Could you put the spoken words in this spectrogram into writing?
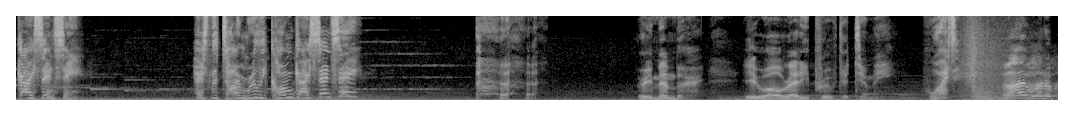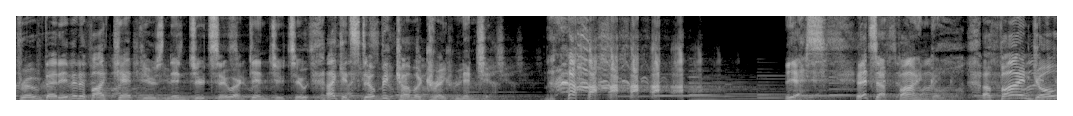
Guy Sensei! Has the time really come, Guy Sensei? Remember, you already proved it to me. What? I want to prove that even if I can't use ninjutsu or genjutsu, I can still become a great ninja. yes, it's a fine goal. A fine goal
